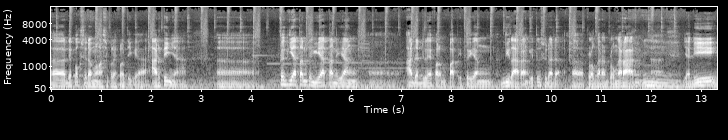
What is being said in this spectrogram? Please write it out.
eh, Depok sudah memasuki level 3. Artinya eh, kegiatan-kegiatan yang eh, ada di level 4 itu yang dilarang itu sudah ada pelonggaran-pelonggaran. Nah, jadi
